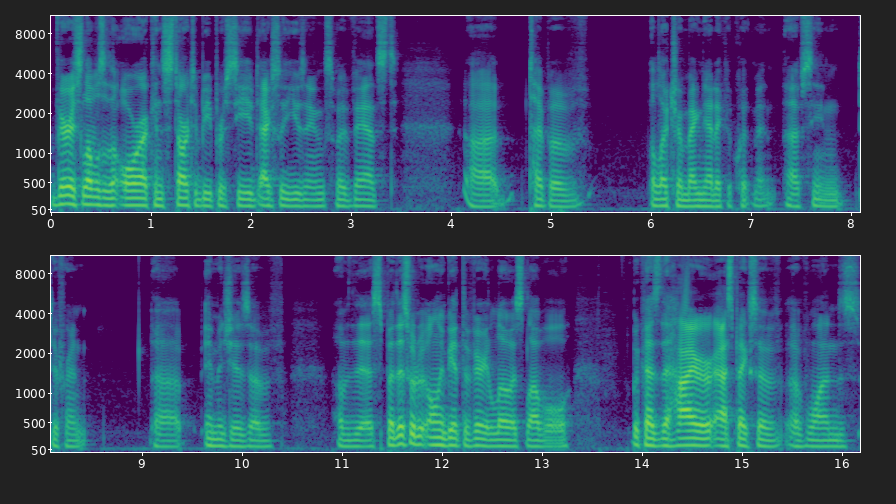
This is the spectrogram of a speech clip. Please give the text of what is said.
various levels of the aura can start to be perceived actually using some advanced uh, type of electromagnetic equipment. I've seen different uh, images of of this, but this would only be at the very lowest level because the higher aspects of, of one's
